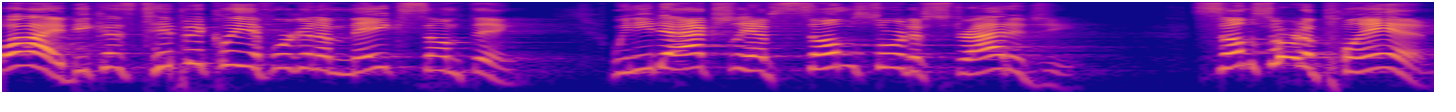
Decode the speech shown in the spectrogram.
Why? Because typically, if we're going to make something, we need to actually have some sort of strategy, some sort of plan.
